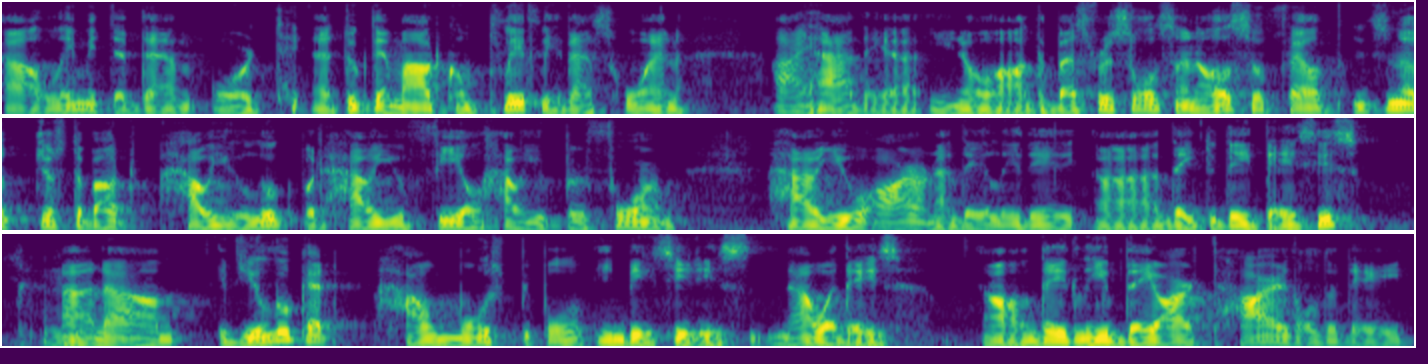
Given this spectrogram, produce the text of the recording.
uh, limited them or t- uh, took them out completely, that's when I had, uh, you know, uh, the best results, and also felt it's not just about how you look, but how you feel, how you perform, how you are on a daily day, uh, day-to-day basis. Mm-hmm. And um, if you look at how most people in big cities nowadays uh, they live, they are tired all the day.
